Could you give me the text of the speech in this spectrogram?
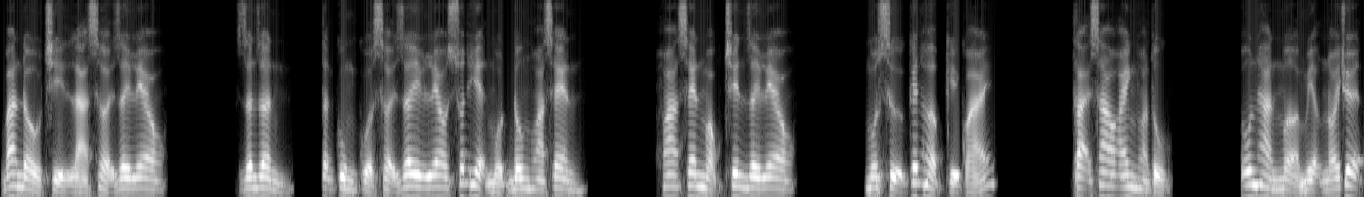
Ban đầu chỉ là sợi dây leo. Dần dần, tận cùng của sợi dây leo xuất hiện một đông hoa sen. Hoa sen mọc trên dây leo. Một sự kết hợp kỳ quái. Tại sao anh hoàn tục? Ôn hàn mở miệng nói chuyện,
